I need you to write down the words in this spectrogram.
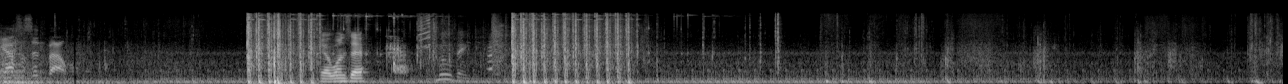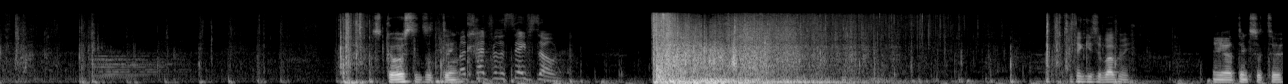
Gas is inbound. Yeah, one's there. Moving. It's ghosted, I think. Let's head for the safe zone. I think he's above me. Yeah, I think so too.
